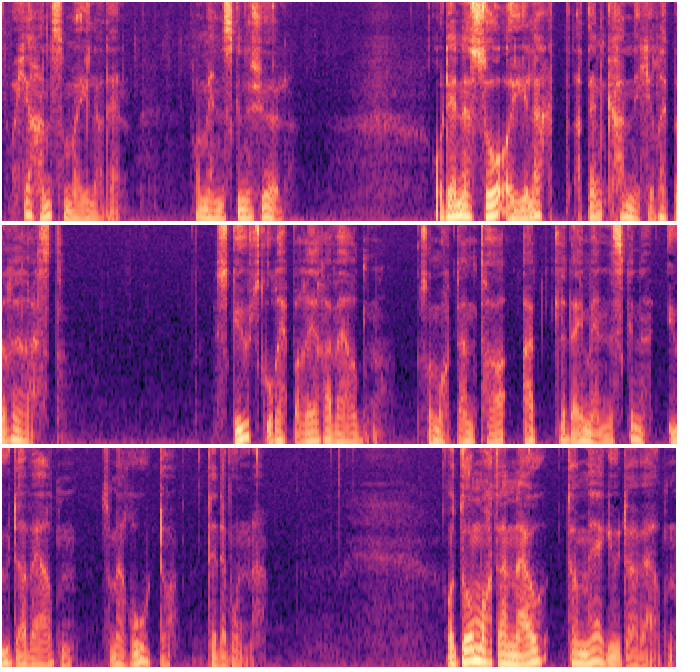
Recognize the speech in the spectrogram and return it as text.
Det var ikke han som øyela den, det menneskene sjøl. Og den er så øyelagt at den kan ikke repareres. Hvis Gud skulle reparere verden, så måtte han ta alle de menneskene ut av verden som er rota til det vonde. Og da måtte han òg ta meg ut av verden,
